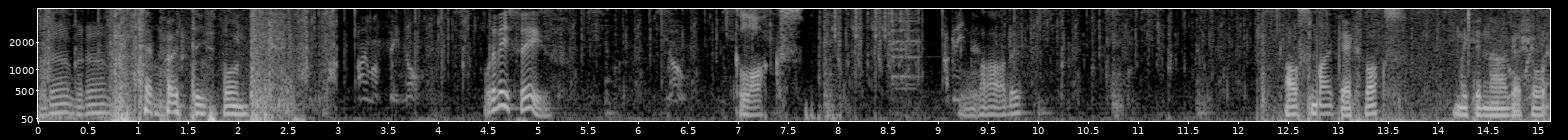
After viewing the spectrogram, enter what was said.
Ba-dum-bum, They're both despawn. I must say no. What do they save? No. Glocks. Agreed. Loaded. I'll smoke Xbox. We can uh, go short.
